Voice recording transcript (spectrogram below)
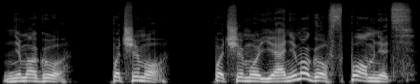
Не могу. Почему? Почему я не могу вспомнить?»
